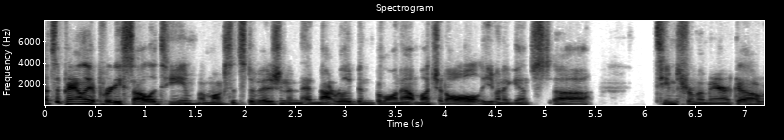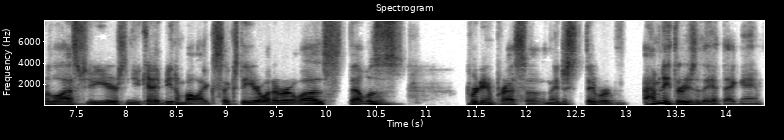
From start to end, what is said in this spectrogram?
that's apparently a pretty solid team amongst its division and had not really been blown out much at all, even against uh, teams from America over the last few years. And UK beat them by like 60 or whatever it was. That was pretty impressive. And they just, they were, how many threes did they hit that game?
